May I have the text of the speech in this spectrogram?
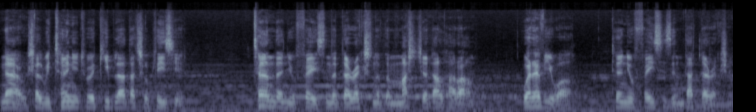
Now, shall we turn you to a Qibla that shall please you? Turn then your face in the direction of the Masjid al Haram. Wherever you are, turn your faces in that direction.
